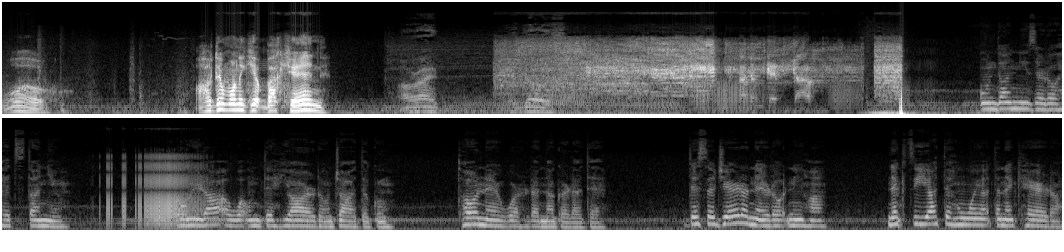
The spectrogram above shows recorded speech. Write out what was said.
Whoa. I didn't want to get back in. Ni zero het stanyo. Oira awa unde yard on jadagu. Tone warda nagara de. Desa jera ne rot ni ha. Nekti yate huwa yata ne kera.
